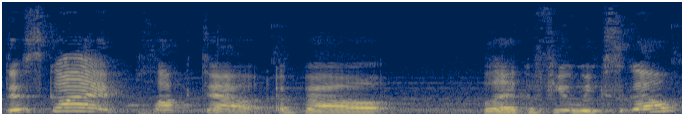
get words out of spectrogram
This guy I plucked out about like a few weeks ago,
